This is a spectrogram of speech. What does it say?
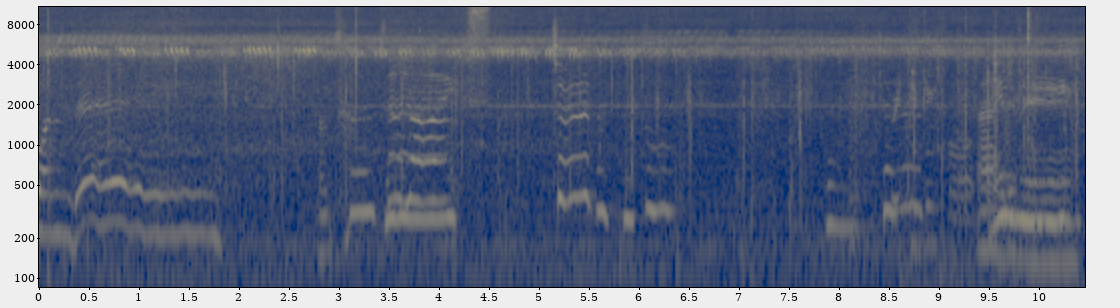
One day. Sometimes Nice. Hi, evening.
